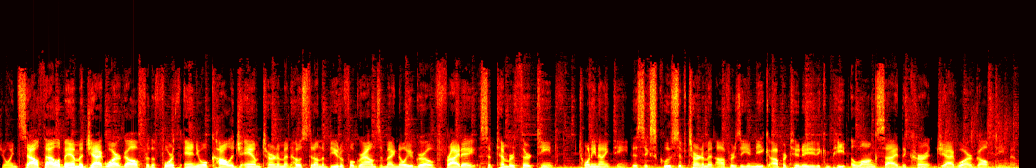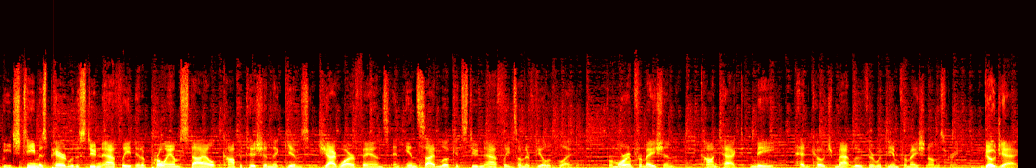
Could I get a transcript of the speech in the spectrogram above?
Join South Alabama Jaguar Golf for the fourth annual College Am tournament hosted on the beautiful grounds of Magnolia Grove, Friday, September 13th. 2019. This exclusive tournament offers a unique opportunity to compete alongside the current Jaguar golf team members. Each team is paired with a student athlete in a pro am style competition that gives Jaguar fans an inside look at student athletes on their field of play. For more information, contact me, head coach Matt Luther, with the information on the screen. Go Jag.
